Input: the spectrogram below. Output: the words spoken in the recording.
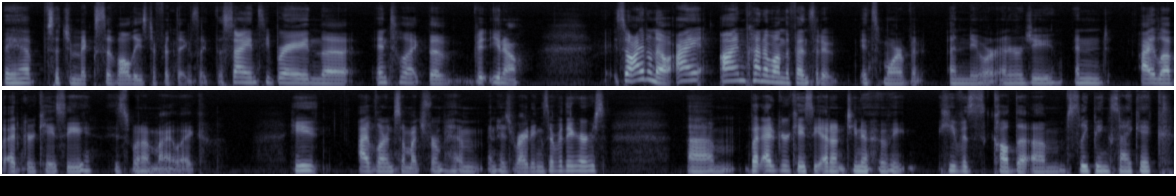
they have such a mix of all these different things like the sciencey brain the intellect the you know. So i don't know. I i'm kind of on the fence that it, it's more of an, a newer energy and i love Edgar Cayce he's one of my like he i've learned so much from him and his writings over the years. Um, but Edgar Cayce i don't do you know who he he was called the um, sleeping psychic?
